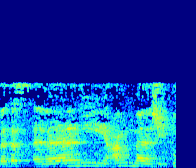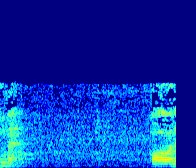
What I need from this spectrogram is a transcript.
فتسألاني عما شئتما. قال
